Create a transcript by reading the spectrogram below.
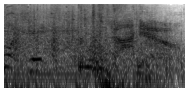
Watch it! Medic!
